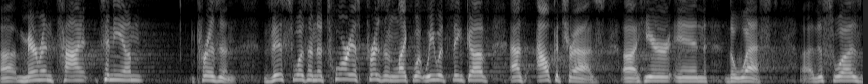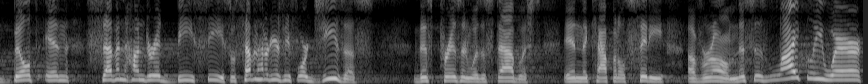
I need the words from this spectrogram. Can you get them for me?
uh, Mamertinium prison. This was a notorious prison, like what we would think of as Alcatraz uh, here in the West. Uh, this was built in 700 BC. So, 700 years before Jesus, this prison was established in the capital city of Rome. This is likely where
